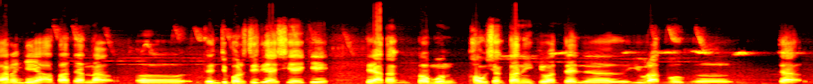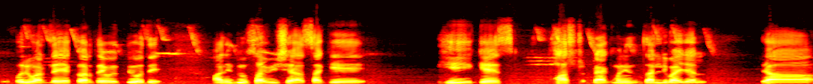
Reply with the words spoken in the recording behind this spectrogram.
कारण की आता त्यांना त्यांची परिस्थिती अशी आहे की ते आता कमवून खाऊ शकता नाही किंवा त्या युवराज भाऊ त्या परिवारातले एक कर्ते व्यक्ती होते. आणि दुसरा विषय असा की ही केस फास्ट ट्रॅक म्हणून चालली पाहिजे. त्या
